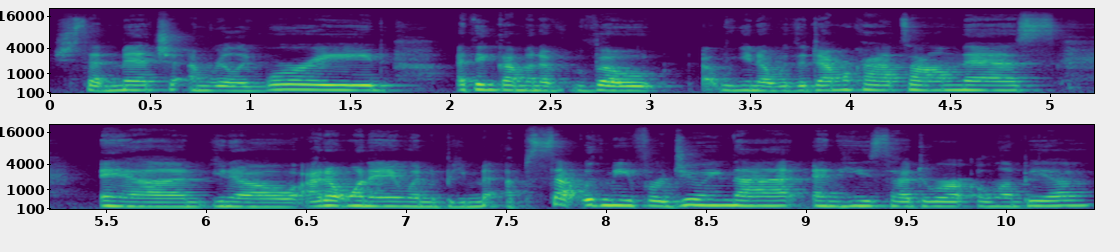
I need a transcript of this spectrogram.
she said, Mitch, I'm really worried. I think I'm going to vote, you know, with the Democrats on this and you know i don't want anyone to be upset with me for doing that and he said to her olympia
